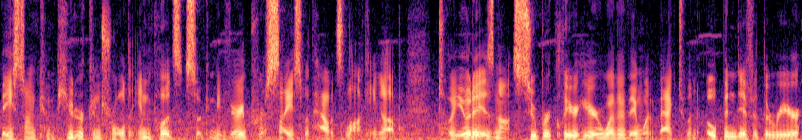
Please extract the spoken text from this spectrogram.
based on computer controlled inputs, so it can be very precise with how it's locking up. Toyota is not super clear here whether they went back to an open diff at the rear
